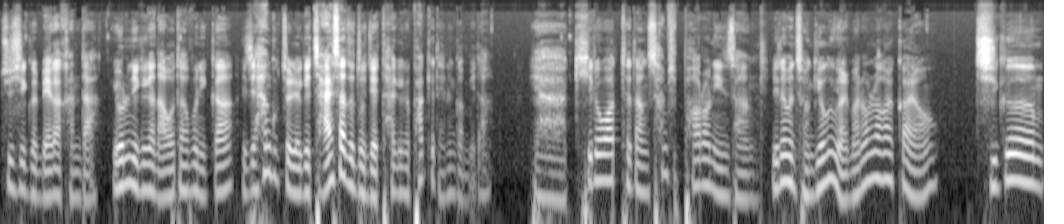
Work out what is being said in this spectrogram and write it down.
주식을 매각한다 이런 얘기가 나오다 보니까 이제 한국전력의 자회사들도 이제 타격을 받게 되는 겁니다. 야 킬로와트당 38원 인상 이러면 전기요금이 얼마나 올라갈까요? 지금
